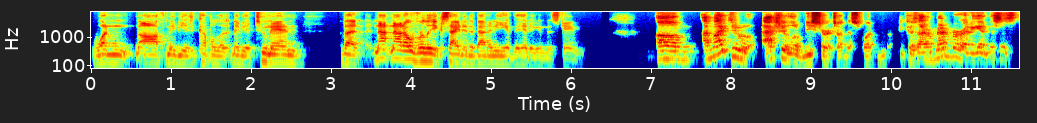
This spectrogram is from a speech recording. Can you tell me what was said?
one off, maybe a couple of, maybe a two man, but not, not overly excited about any of the hitting in this game. Um, I might do actually a little research on this one because I remember, and again, this is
